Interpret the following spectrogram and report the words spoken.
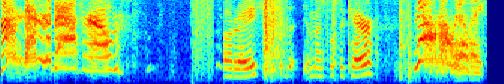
I'm in the bathroom. Alright. Am I supposed to care? No, not really.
